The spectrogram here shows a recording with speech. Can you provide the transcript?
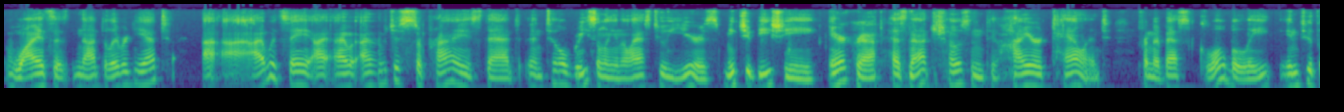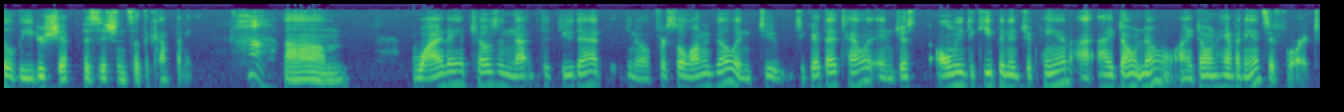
why it's not delivered yet, I, I would say I, I, I, was just surprised that until recently, in the last two years, Mitsubishi Aircraft has not chosen to hire talent from the best globally into the leadership positions of the company. Huh. Um, why they have chosen not to do that, you know, for so long ago, and to to get that talent and just only to keep it in Japan, I, I don't know. I don't have an answer for it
